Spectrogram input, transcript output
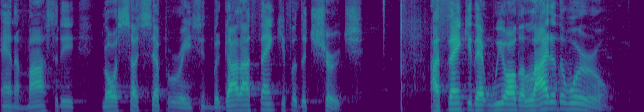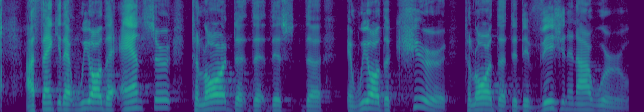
animosity, Lord, such separation. But God, I thank you for the church. I thank you that we are the light of the world. I thank you that we are the answer to, Lord, the, the, this, the, and we are the cure to, Lord, the, the division in our world.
